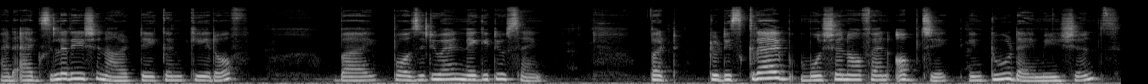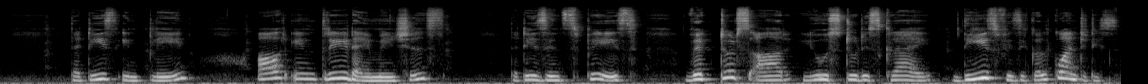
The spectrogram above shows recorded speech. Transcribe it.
and acceleration are taken care of by positive and negative sign. But to describe motion of an object in two dimensions, that is in plane or in three dimensions, that is in space, vectors are used to describe these physical quantities.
